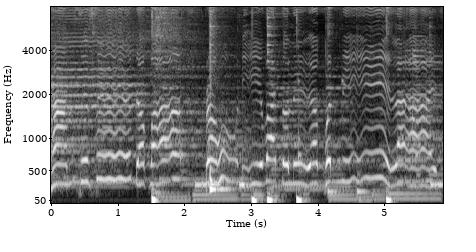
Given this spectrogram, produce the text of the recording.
ถามซื้อดอกว่าเราดีว่าตัวเลือกคนนี้ลาย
